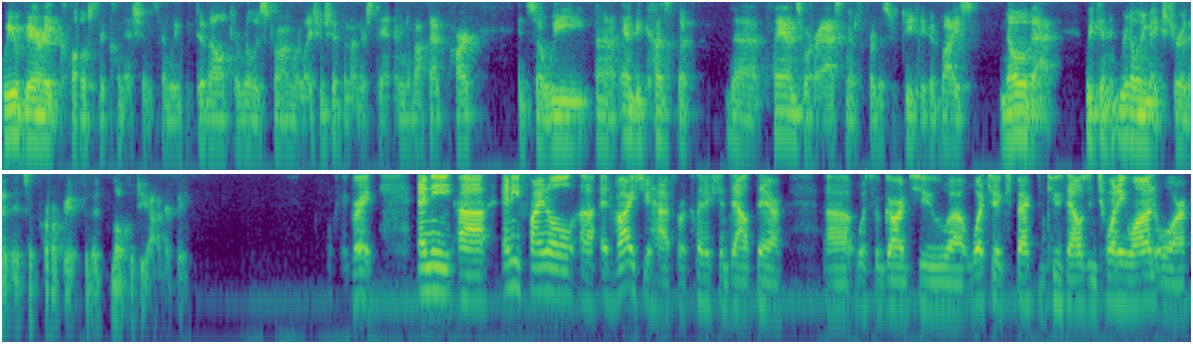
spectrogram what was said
we were very close to clinicians and we've developed a really strong relationship and understanding about that part. And so we, uh, and because the, the plans who are asking us for the strategic advice know that, we can really make sure that it's appropriate for the local geography great. Any uh, any final uh, advice you have for clinicians out there uh, with regard to uh, what to expect in 2021, or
